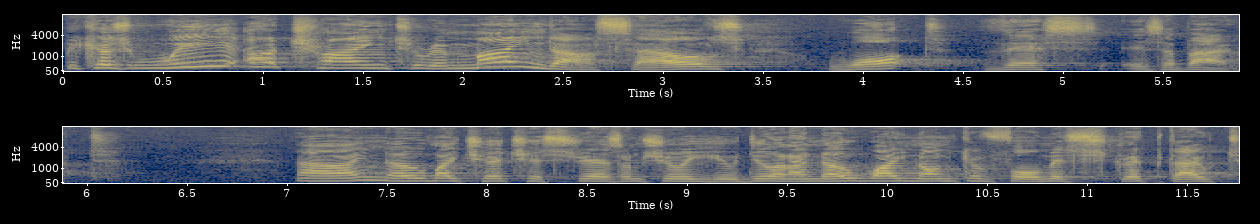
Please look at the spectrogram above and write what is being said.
Because we are trying to remind ourselves what this is about. Now, I know my church history, as I'm sure you do, and I know why nonconformists stripped out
